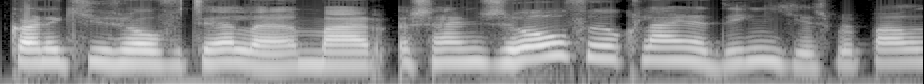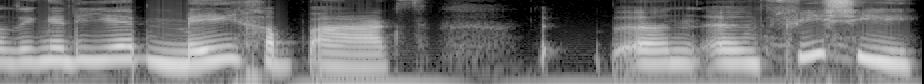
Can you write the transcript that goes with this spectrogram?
kan ik je zo vertellen. Maar er zijn zoveel kleine dingetjes. Bepaalde dingen die je hebt meegemaakt. Een, een visie.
